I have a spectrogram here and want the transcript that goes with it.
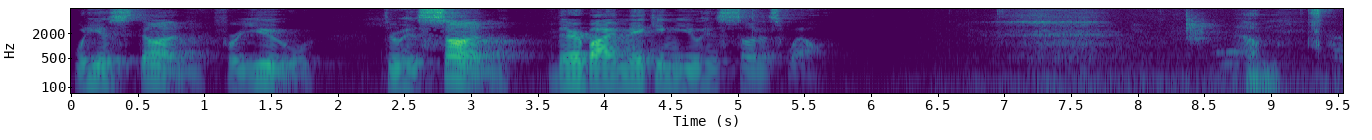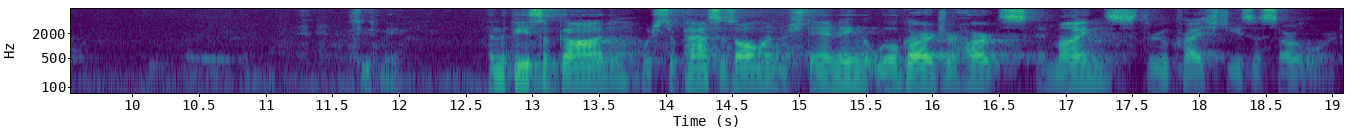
what he has done for you through his Son, thereby making you his Son as well. Um, excuse me. And the peace of God, which surpasses all understanding, will guard your hearts and minds through Christ Jesus our Lord.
